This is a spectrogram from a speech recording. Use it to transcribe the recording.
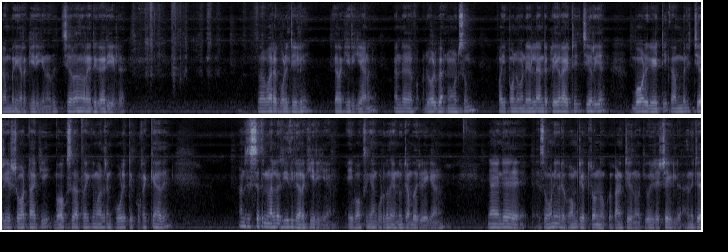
കമ്പനി ഇറക്കിയിരിക്കുന്നത്. ചെറുതെന്ന് പറഞ്ഞിട്ട് കാര്യമില്ല. വ്യവഹാര ക്വാളിറ്റിയിൽ ഇറക്കിയിരിക്കുകയാണ്. എന്റെ ഡോൾ ബാക്ക് മോഡ്സും ഫൈവ് പോയിന്റ് വൺ എല്ലാം എന്റെ ക്ലിയർ ആയിട്ട് ചെറിയ ബോർഡ് കയറ്റി കമ്പനി ചെറിയ ഷോർട്ടാക്കി ബോക്സ് അത്രയ്ക്ക് മാത്രം ക്വാളിറ്റി കുറയ്ക്കാതെ ആ സിസ്റ്റത്തിന് നല്ല രീതിയിൽ ഇറക്കിയിരിക്കുകയാണ്. ഈ ബോക്സ് ഞാൻ കൊടുക്കുന്നത് എണ്ണൂറ്റമ്പത് രൂപയ്ക്കാണ്. ഞാൻ എന്റെ സോണിയുടെ ഹോം തിയേറ്റർ ഒന്ന് കണക്ട് ചെയ്ത് നോക്കി. ഒരു രക്ഷയില്ല. എന്നിട്ട്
